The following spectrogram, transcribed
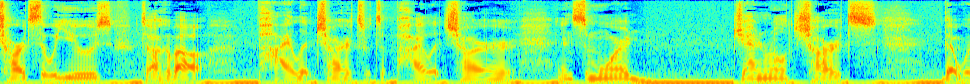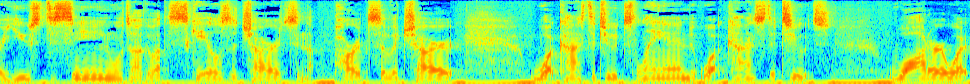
charts that we use. Talk about pilot charts. What's a pilot chart? And some more general charts that we're used to seeing. We'll talk about the scales of charts and the parts of a chart. What constitutes land? What constitutes water what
